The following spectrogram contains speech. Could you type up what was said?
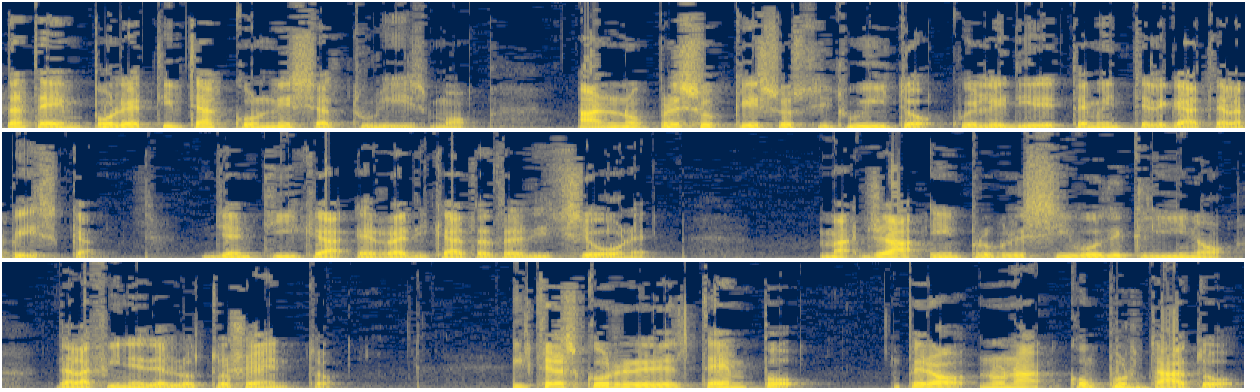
Da tempo le attività connesse al turismo hanno pressoché sostituito quelle direttamente legate alla pesca, di antica e radicata tradizione, ma già in progressivo declino dalla fine dell'Ottocento. Il trascorrere del tempo però non ha comportato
